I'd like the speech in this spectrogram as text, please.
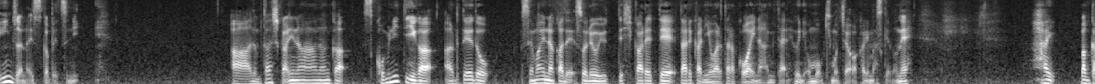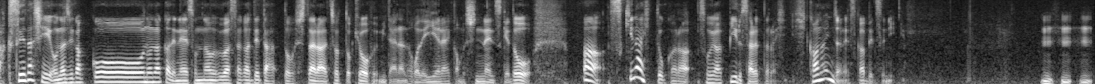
いいんじゃないですか別に。ああでも確かにななんかコミュニティがある程度狭い中でそれを言って惹かれて誰かに言われたら怖いなみたいな風に思う気持ちは分かりますけどね。はい。まあ、学生だし同じ学校の中でねそんな噂が出たとしたらちょっと恐怖みたいなところで言えないかもしれないんですけどまあ好きな人からそういうアピールされたら引かないんじゃないですか別に。うんうんうん。だ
